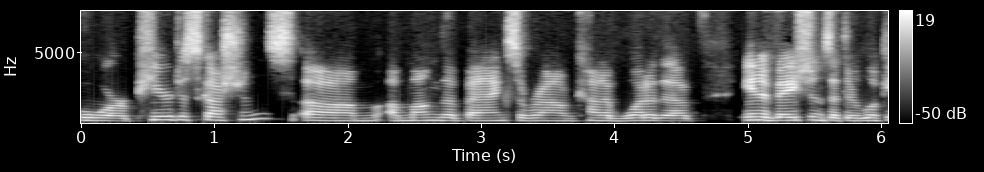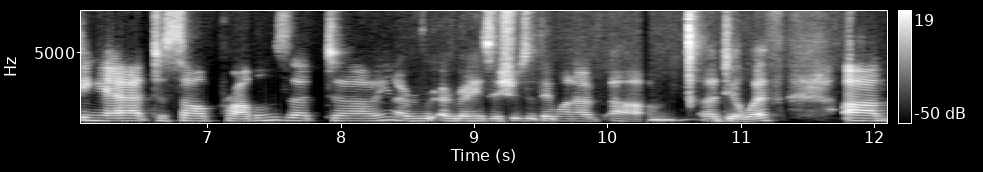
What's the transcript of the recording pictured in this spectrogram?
for peer discussions um, among the banks around kind of what are the innovations that they're looking at to solve problems that uh, you know everybody has issues that they want to um, uh, deal with, um,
